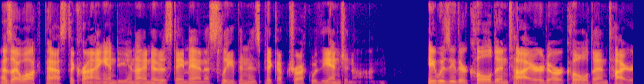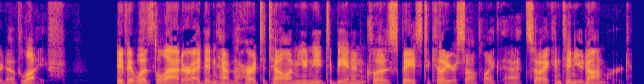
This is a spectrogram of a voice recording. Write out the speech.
As I walked past the crying Indian, I noticed a man asleep in his pickup truck with the engine on. He was either cold and tired or cold and tired of life. If it was the latter, I didn't have the heart to tell him you need to be in an enclosed space to kill yourself like that, so I continued onward.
